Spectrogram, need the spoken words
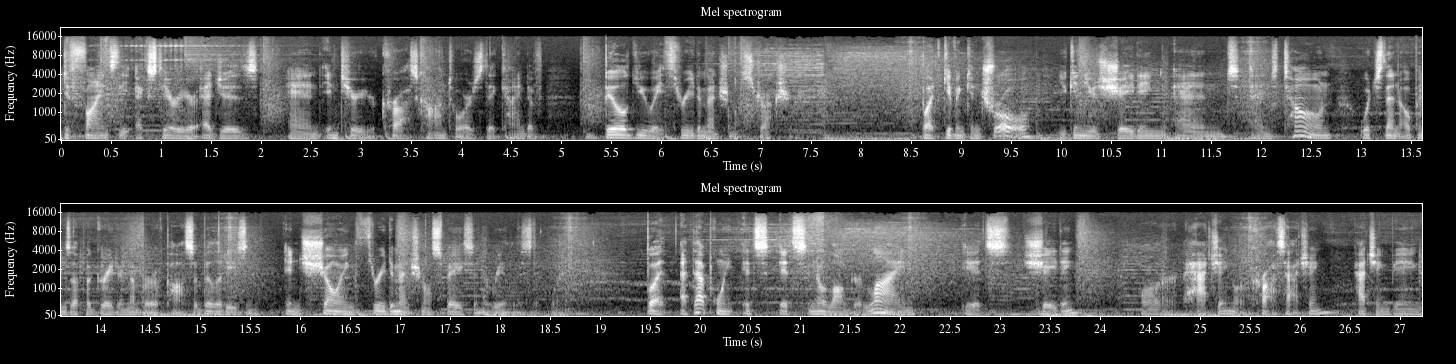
defines the exterior edges and interior cross contours that kind of build you a three-dimensional structure. But given control, you can use shading and and tone, which then opens up a greater number of possibilities in, in showing three-dimensional space in a realistic way. But at that point, it's it's no longer line, it's shading, or hatching, or cross-hatching. Hatching being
